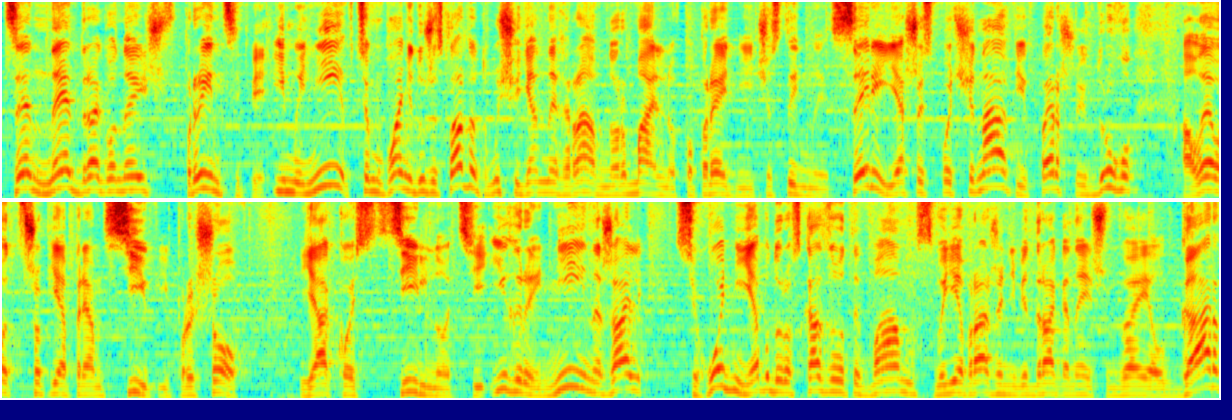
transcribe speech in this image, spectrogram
це не Dragon Age в принципі. І мені в цьому плані дуже складно, тому що я не грав нормально в попередній частині серії. Я щось починав і першу, і в другу. Але от щоб я прям сів і пройшов якось цільно ці ігри. Ні, на жаль, сьогодні я буду розказувати вам своє враження від Dragon Age Veilguard,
